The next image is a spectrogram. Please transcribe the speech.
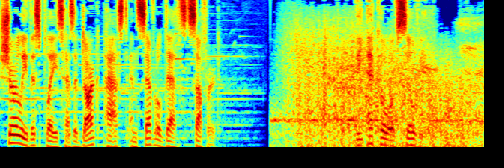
Surely this place has a dark past and several deaths suffered. The Echo of Sylvia.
